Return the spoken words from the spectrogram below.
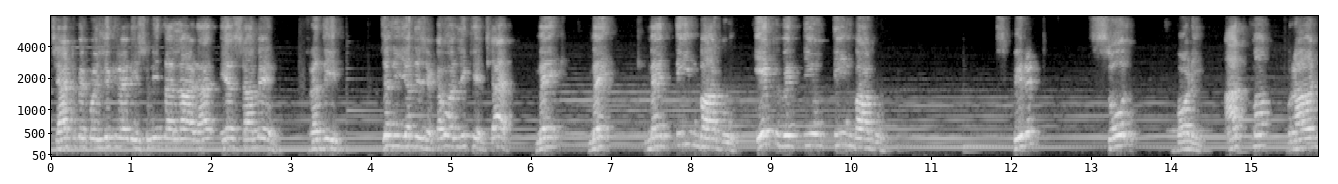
चैट पे कोई लिख रहा नहीं, सुनीता लाड यस, आमीन। प्रदीप, जल्दी जल्दी से कम ऑन लिखिए चैट मैं मैं मैं तीन भाग हूँ। एक व्यक्ति हूँ, तीन भाग हूँ। स्पिरिट सोल बॉडी आत्मा, प्राण,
